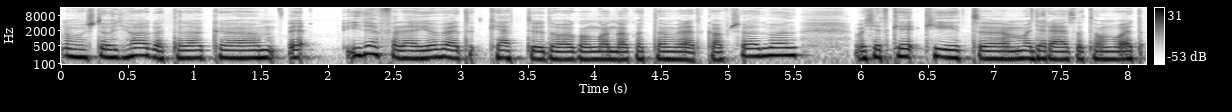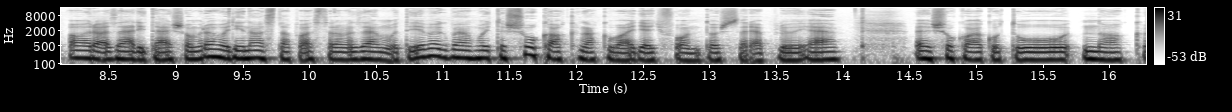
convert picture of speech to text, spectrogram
Most, ahogy hallgattalak, idefele jövet kettő dolgon gondolkodtam veled kapcsolatban, vagy hát két magyarázatom volt arra az állításomra, hogy én azt tapasztalom az elmúlt években, hogy te sokaknak vagy egy fontos szereplője, sok alkotónak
